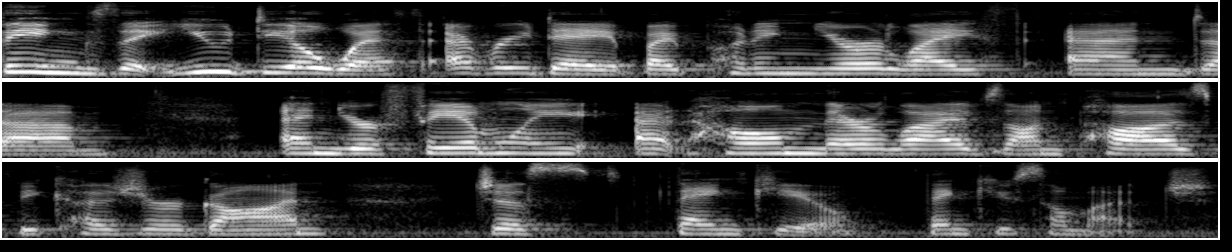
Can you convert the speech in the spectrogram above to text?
things that you deal with every day by putting your life and um, and your family at home, their lives on pause because you're gone. Just thank you. Thank you so much.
